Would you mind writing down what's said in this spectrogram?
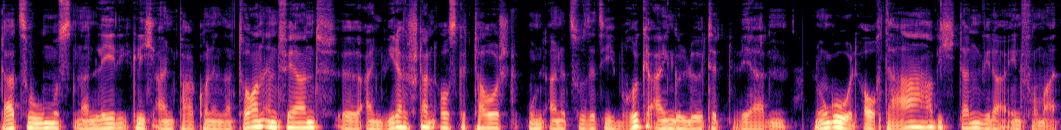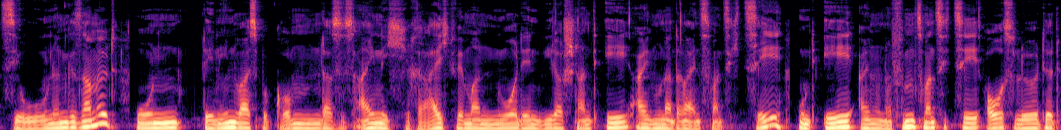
Dazu mussten dann lediglich ein paar Kondensatoren entfernt, äh, ein Widerstand ausgetauscht und eine zusätzliche Brücke eingelötet werden. Nun gut, auch da habe ich dann wieder Informationen gesammelt und den Hinweis bekommen, dass es eigentlich reicht, wenn man nur den Widerstand E123C und E125C auslötet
